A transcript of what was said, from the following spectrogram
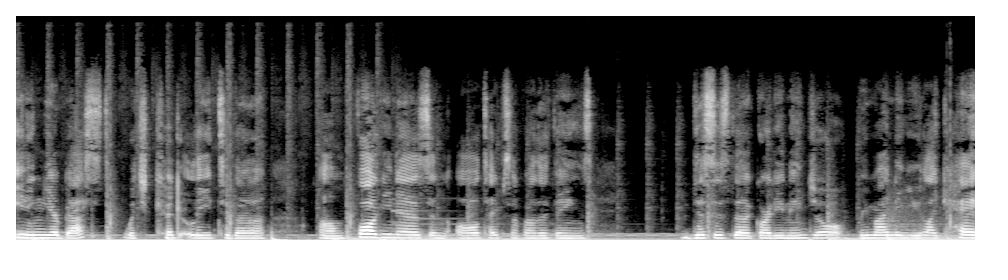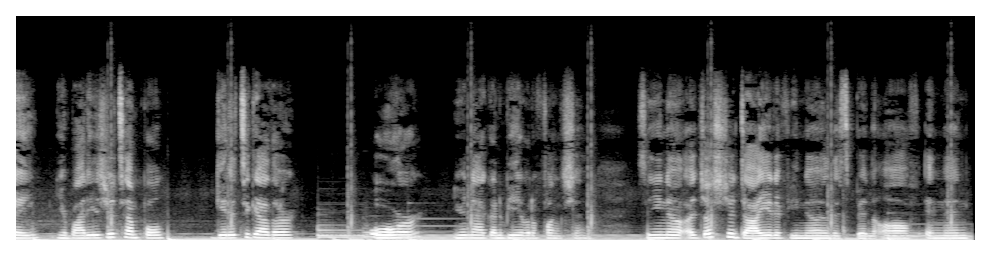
eating your best, which could lead to the um, fogginess and all types of other things, this is the guardian angel reminding you, like, hey, your body is your temple, get it together, or you're not going to be able to function. So, you know, adjust your diet if you know that's been off, and then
